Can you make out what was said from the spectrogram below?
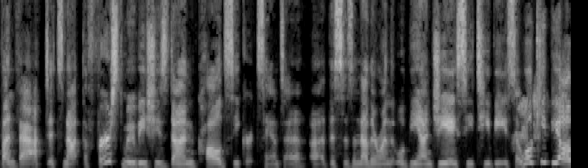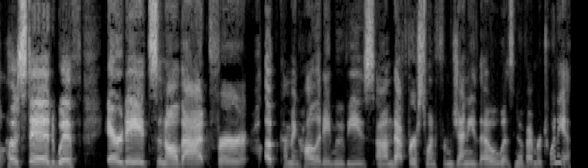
fun fact, it's not the first movie she's done called Secret Santa. Uh, this is another one that will be on GAC TV. So we'll keep you all posted with air dates and all that for upcoming holiday movies. Um, that first one from Jennie, though, was November 20th.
